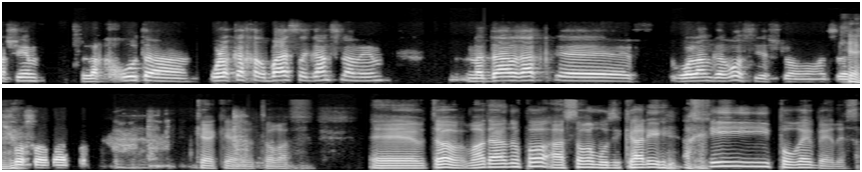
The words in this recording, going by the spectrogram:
אנשים לקחו את ה... הוא לקח 14 גנצלמים, נדל רק אה, רולנד גרוס יש לו איזה כן. 13-14. כן, כן, זה מטורף. אה, טוב, מה עוד היה לנו פה? העשור המוזיקלי הכי פורה בעיניך.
